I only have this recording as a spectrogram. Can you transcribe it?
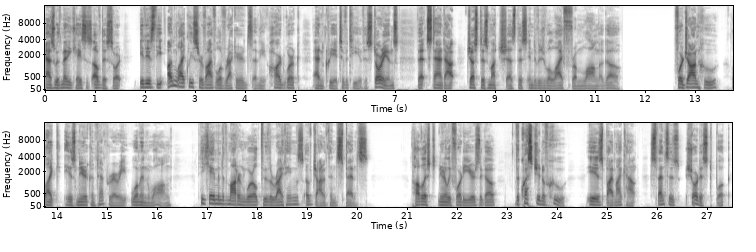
As with many cases of this sort, it is the unlikely survival of records and the hard work and creativity of historians that stand out just as much as this individual life from long ago. For John Hu, like his near contemporary Woman Wang, he came into the modern world through the writings of Jonathan Spence. Published nearly 40 years ago, The Question of Hu is, by my count, Spence's shortest book.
